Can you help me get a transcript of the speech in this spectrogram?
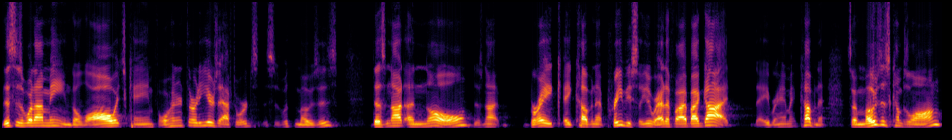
This is what I mean. The law, which came 430 years afterwards, this is with Moses, does not annul, does not break a covenant previously ratified by God, the Abrahamic covenant. So Moses comes along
